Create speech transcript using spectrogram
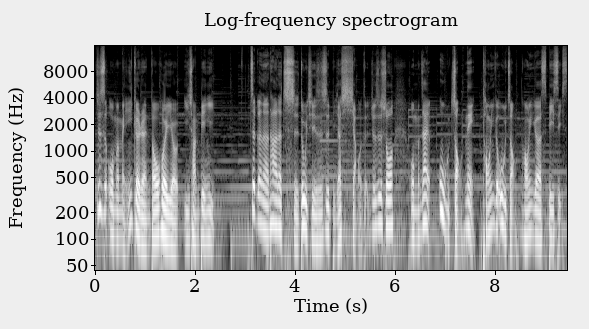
就是我们每一个人都会有遗传变异。这个呢，它的尺度其实是比较小的，就是说我们在物种内同一个物种，同一个 species，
